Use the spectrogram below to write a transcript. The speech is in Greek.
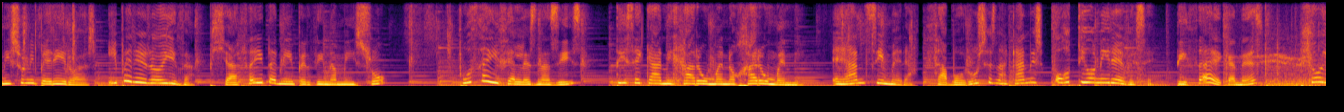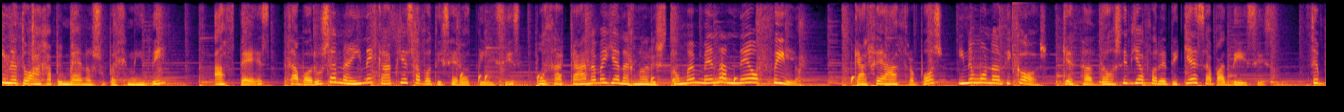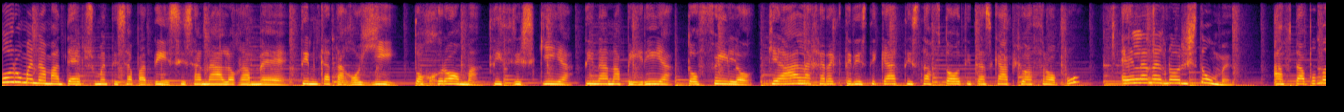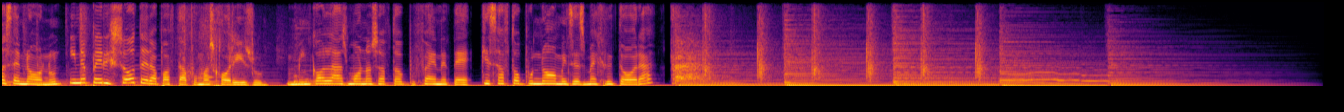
ήσουν υπερήρωας, υπερηρωίδα, ποια θα ήταν η υπερδύναμή σου; Πού θα ήθελες να ζεις; Τι σε κάνει χαρούμενο, χαρούμενη; Εάν σήμερα θα μπορούσες να κάνεις ό,τι ονειρεύεσαι, τι θα έκανες; Ποιο είναι το αγαπημένο σου παιχνίδι; Αυτές θα μπορούσαν να είναι κάποιες από τις ερωτήσεις που θα κάναμε για να γνωριστούμε με ένα νέο φίλο. Κάθε άνθρωπος είναι μοναδικός και θα δώσει διαφορετικές απαντήσεις. Δεν μπορούμε να μαντέψουμε τις απαντήσεις ανάλογα με την καταγωγή, το χρώμα, τη θρησκεία, την αναπηρία, το φύλλο και άλλα χαρακτηριστικά της ταυτότητας κάποιου ανθρώπου. Έλα να γνωριστούμε! Αυτά που μας ενώνουν είναι περισσότερα από αυτά που μας χωρίζουν. Μην κολλάς μόνο σε αυτό που φαίνεται και σε αυτό που νόμιζες μέχρι τώρα.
